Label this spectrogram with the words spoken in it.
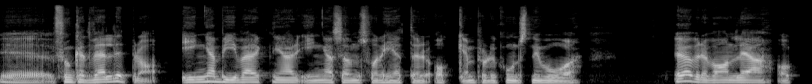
eh, funkat väldigt bra. Inga biverkningar, inga sömnsvårigheter och en produktionsnivå över det vanliga och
